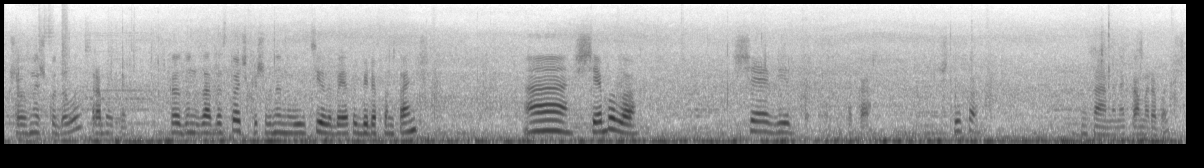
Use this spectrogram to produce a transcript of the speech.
Якщо знижку дали, треба йти. Кладу назад листочки, щоб вони не улетіли, бо я тут біля фонтанчика. А, ще було. Ще від штука. Не знаю, мене камера бачить.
